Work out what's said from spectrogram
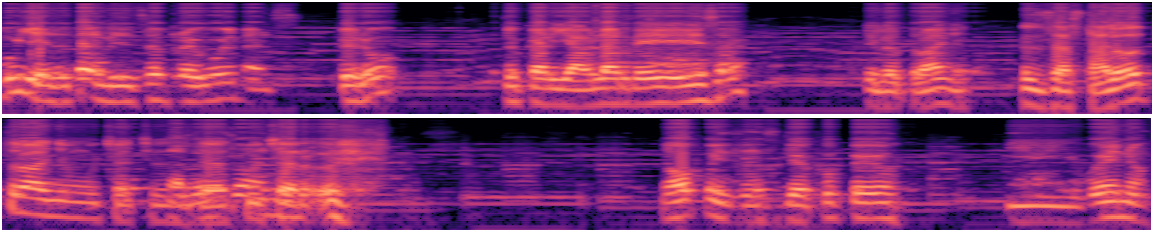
uy, esas también son re buenas. Pero tocaría hablar de esa el otro año. Pues hasta el otro año, muchachos. Hasta el Ya otro año. escucharon. No, pues es- yo copio. Y bueno,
